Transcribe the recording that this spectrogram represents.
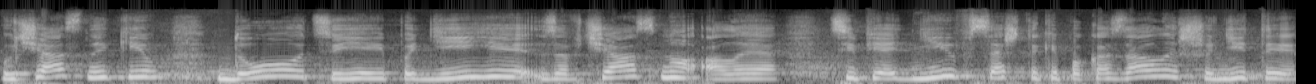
учасників до цієї події завчасно, але ці 5 днів все ж таки показали, що діти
